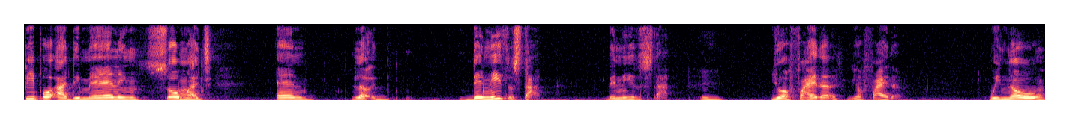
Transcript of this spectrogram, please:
people are demanding so much, and look, they need to stop. They need to stop. Mm-hmm. You're a fighter. You're a fighter. We know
